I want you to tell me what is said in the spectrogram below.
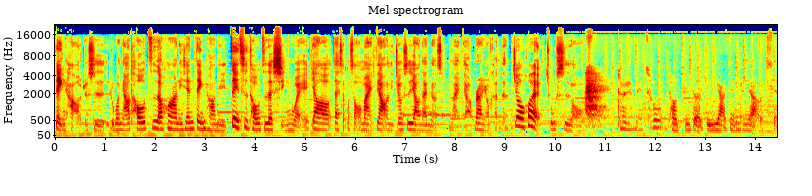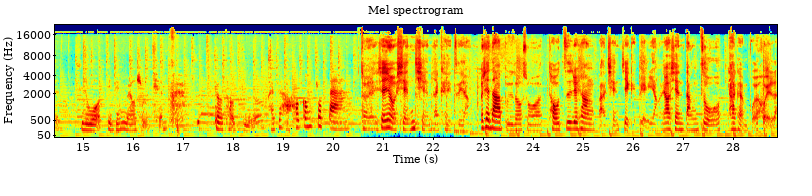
定好，就是如果你要投资的话，你先定好你这次投资的行为要在什么时候卖掉，你就是要在那个时候卖掉，不然有可能就会出事哦。对，没错，投资的第一要件就是要有钱。其实我已经没有什么钱。就投资了，还是好好工作吧。对，先有闲钱才可以这样。而且大家不是都说，投资就像把钱借给别人一样，要先当做他可能不会回来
